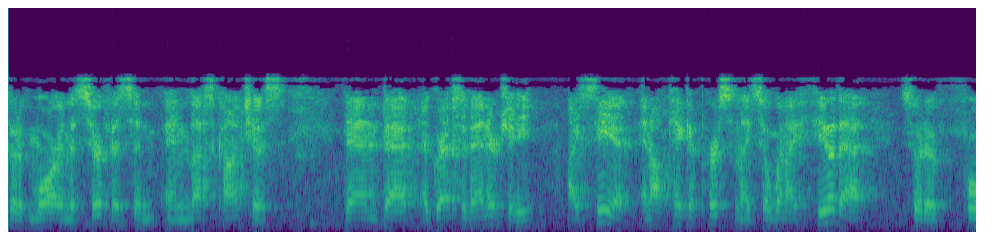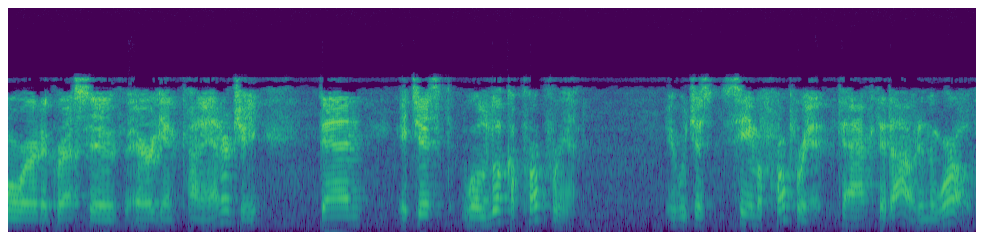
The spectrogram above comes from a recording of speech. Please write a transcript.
sort of more in the surface and, and less conscious, then that aggressive energy, I see it and I'll take it personally. So, when I feel that sort of forward, aggressive, arrogant kind of energy, then it just will look appropriate. It would just seem appropriate to act it out in the world.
